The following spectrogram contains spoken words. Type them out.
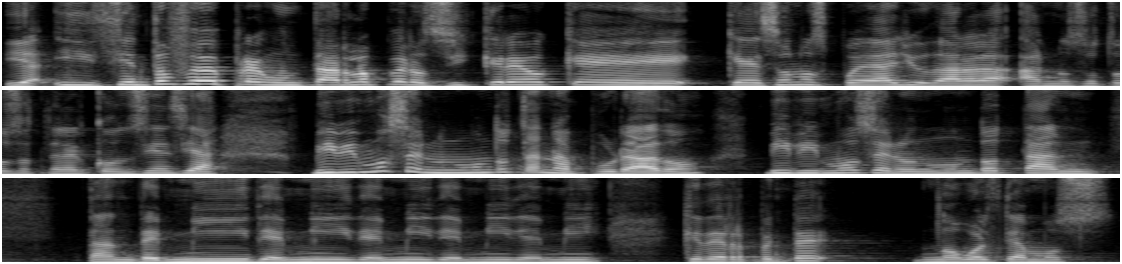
y, siento feo de preguntarlo, pero sí creo que, que eso nos puede ayudar a, nosotros a tener conciencia. Vivimos en un mundo tan apurado, vivimos en un mundo tan, tan de mí, de mí, de mí, de mí, de mí, que de repente no volteamos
